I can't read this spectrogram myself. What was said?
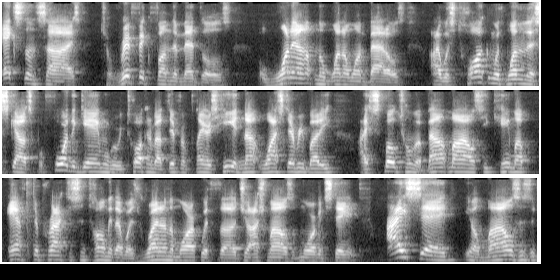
excellent size, terrific fundamentals, one out in the one on one battles. I was talking with one of the scouts before the game when we were talking about different players. He had not watched everybody. I spoke to him about Miles. He came up after practice and told me that I was right on the mark with uh, Josh Miles of Morgan State. I said, you know, Miles is the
